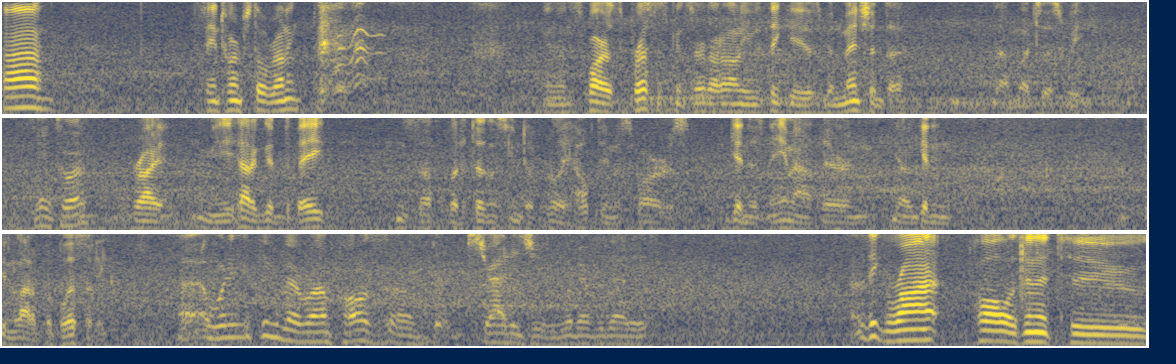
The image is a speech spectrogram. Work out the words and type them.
Uh, Santorum's still running. and as far as the press is concerned, I don't even think he has been mentioned uh, that much this week. Santorum? Right. I mean, he had a good debate and stuff, but it doesn't seem to have really helped him as far as getting his name out there and you know getting getting a lot of publicity. Uh, what do you think about Ron Paul's uh, strategy, whatever that is? I think Ron Paul is in it to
